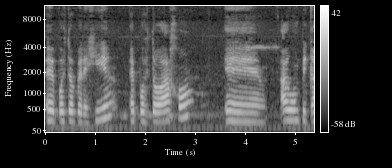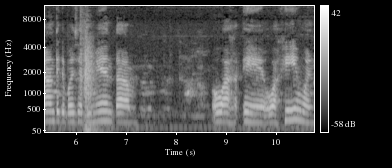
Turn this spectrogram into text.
he puesto perejil, he puesto ajo, eh, hago picante que puede ser pimienta o, eh, o ají, bueno,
